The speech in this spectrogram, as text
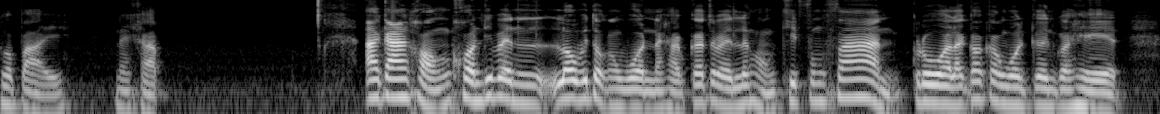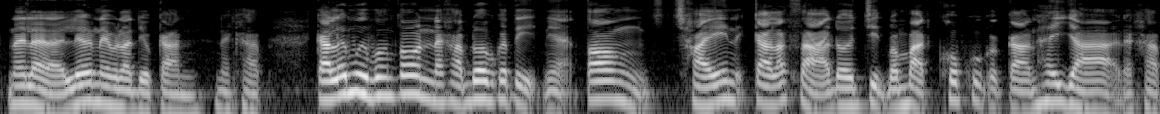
ทั่วไปนะครับอาการของคนที่เป็นโรควิตกกังวลนะครับ ก็จะเป็นเรื่องของคิดฟุ้งซ่าน กลัวแล้วก็กังวลเกินกว่าเหตุ ในหลาย ๆ เรื่องในเวลาเดียวกันนะครับ การเริ่มมือเบื้องต้นนะครับ โดยปกติเนี่ยต้องใช้การรักษาโดยจิตบำบัดควบคู่กับการให้ยานะครับ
